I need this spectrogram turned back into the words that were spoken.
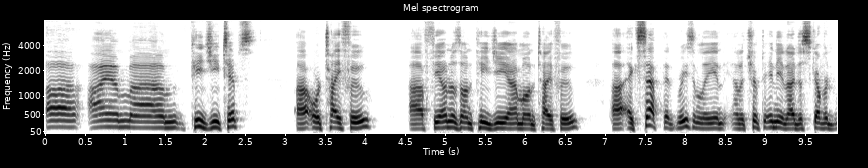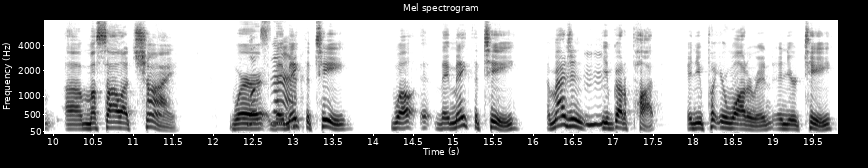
Uh, I am um, PG Tips uh, or Typhoo. Uh, Fiona's on PG. I'm on Typhoo. Uh, except that recently, in, on a trip to India, I discovered uh, masala chai, where they make the tea. Well, uh, they make the tea. Imagine Mm-hmm. you've got a pot and you put your water in and your tea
